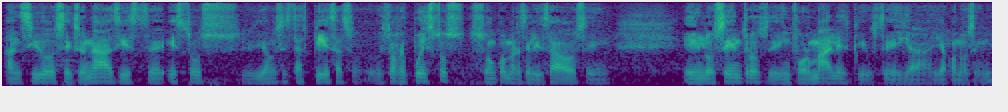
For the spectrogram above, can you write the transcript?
han sido seccionadas y este, estos, digamos, estas piezas o estos repuestos son comercializados en, los centros informales que ustedes ya, ya conocen.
